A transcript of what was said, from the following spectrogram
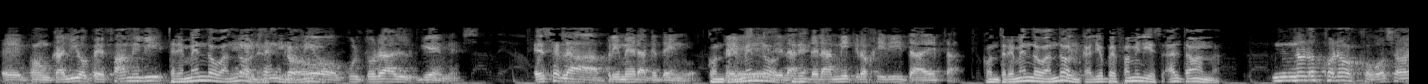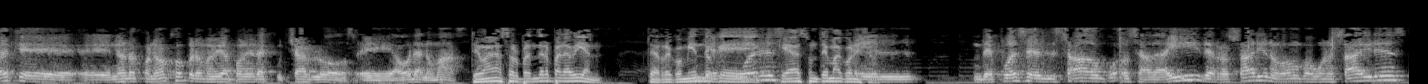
eh, con Calíope Family. Tremendo bandón en el encima, Centro amigo. Cultural Güemes. Esa es la primera que tengo. Con de- tremendo- De, la, tre- de la microgirita esta. Con tremendo bandón, Calliope Family es alta banda. No los conozco, vos sabés que eh, no los conozco, pero me voy a poner a escucharlos eh, ahora nomás. Te van a sorprender para bien. Te recomiendo que, Después, que hagas un tema con ellos. el- Después el sábado, o sea, de ahí, de Rosario, nos vamos para Buenos Aires,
